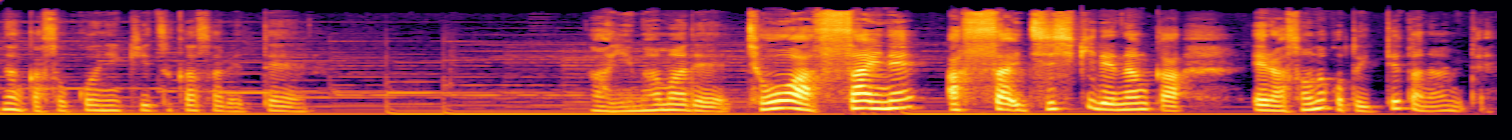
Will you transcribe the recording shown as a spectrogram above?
なんかそこに気づかされてあ今まで超あっさいね。あっさい知識でなんか偉そうなこと言ってたなみたい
